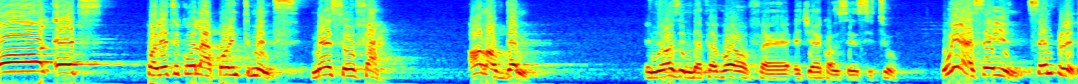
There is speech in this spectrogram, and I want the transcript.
All eight political appointments made so far, all of them, it was in the favor of uh, Etche consensus too. We are saying simply,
